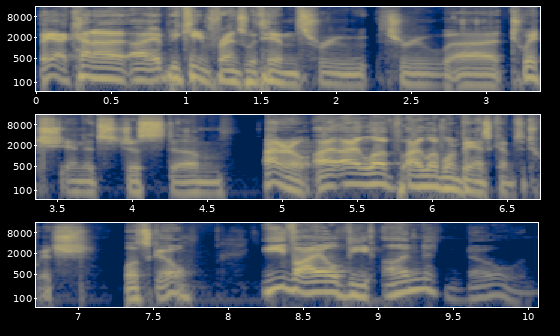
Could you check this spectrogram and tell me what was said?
But yeah, I kind of, I became friends with him through through uh, Twitch, and it's just, um, I don't know. I, I love I love when bands come to Twitch. Let's go. Evile the Unknown.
